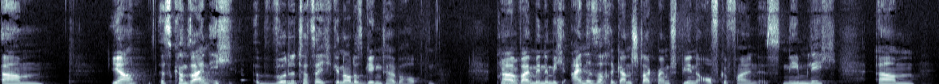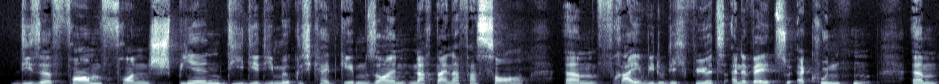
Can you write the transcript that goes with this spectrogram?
Ähm, ja, es kann sein. Ich würde tatsächlich genau das Gegenteil behaupten. Äh, weil mir nämlich eine Sache ganz stark beim Spielen aufgefallen ist, nämlich ähm, diese Form von Spielen, die dir die Möglichkeit geben sollen, nach deiner Fasson ähm, frei, wie du dich fühlst, eine Welt zu erkunden ähm,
